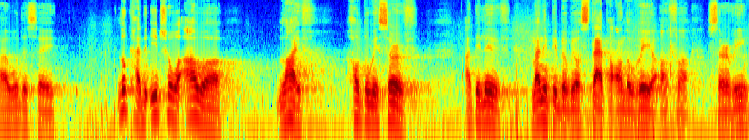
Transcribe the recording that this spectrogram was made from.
I would say look at each of our life. How do we serve? I believe many people will step on the way of uh, serving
